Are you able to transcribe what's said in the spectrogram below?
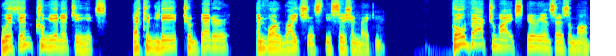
within communities that can lead to better and more righteous decision making? Go back to my experience as a monk.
